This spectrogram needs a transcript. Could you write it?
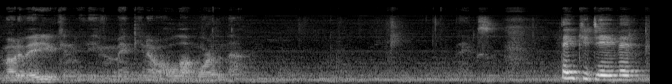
motivated, you can even make you know a whole lot more than that. Thanks. Thank you, David.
